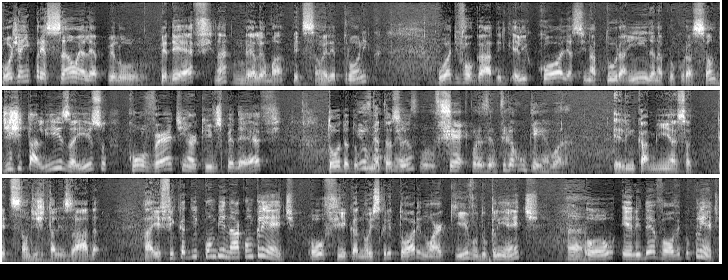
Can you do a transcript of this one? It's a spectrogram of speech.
Hoje a impressão ela é pelo PDF, né? Hum. ela é uma petição eletrônica. O advogado, ele, ele colhe a assinatura ainda na procuração, digitaliza isso, converte em arquivos PDF toda a documentação. o cheque, por exemplo, fica com quem agora? Ele encaminha essa petição digitalizada, aí fica de combinar com o cliente. Ou fica no escritório, no arquivo do cliente, é. ou ele devolve para o cliente.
